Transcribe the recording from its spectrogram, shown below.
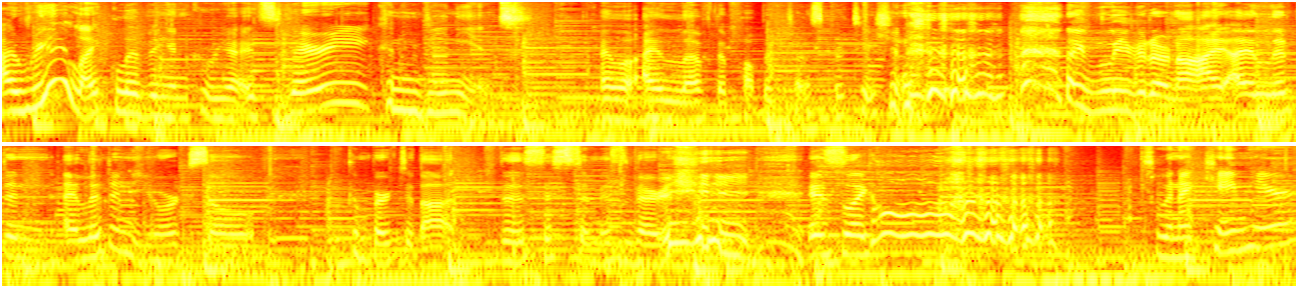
I really like living in Korea. It's very convenient. I, lo I love the public transportation. like believe it or not, I, I lived in I lived in New York, so compared to that, the system is very. it's like oh. so when I came here,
